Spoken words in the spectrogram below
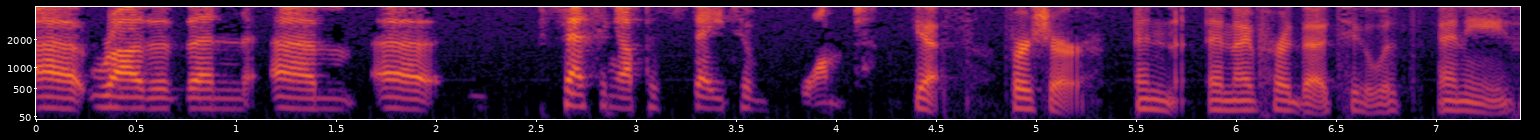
uh, rather than, um, uh, setting up a state of want. Yes, for sure. And and I've heard that too with any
